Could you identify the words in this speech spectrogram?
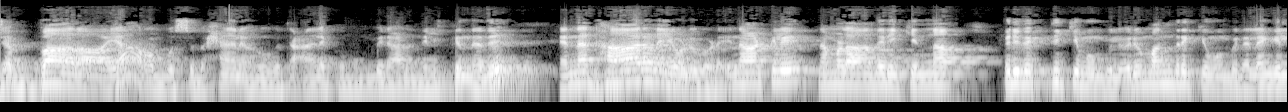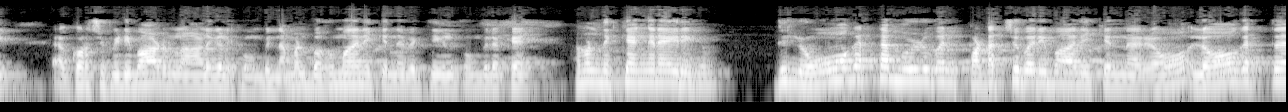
ജബ്ബാറായ റബ്ബു തആലക്ക് മുമ്പിലാണ് നിൽക്കുന്നത് എന്ന ധാരണയോടുകൂടെ. ഈ നാട്ടിൽ നമ്മൾ ആദരിക്കുന്ന ഒരു വ്യക്തിക്ക് മുമ്പിൽ ഒരു മന്ത്രിക്ക് മുമ്പിൽ അല്ലെങ്കിൽ കുറച്ച് പിടിപാടുള്ള ആളുകൾക്ക് മുമ്പിൽ നമ്മൾ ബഹുമാനിക്കുന്ന വ്യക്തികൾക്ക് മുമ്പിലൊക്കെ നമ്മൾ നിൽക്കുക എങ്ങനെയായിരിക്കും? ഇത് ലോകത്തെ മുഴുവൻ പടച്ചു പരിപാലിക്കുന്ന ലോകത്തെ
